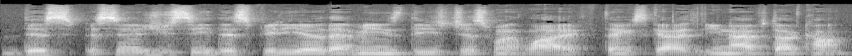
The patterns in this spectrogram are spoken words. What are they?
this as soon as you see this video, that means these just went live. Thanks, guys. eknives.com.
